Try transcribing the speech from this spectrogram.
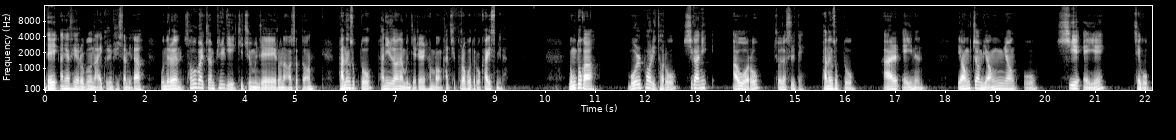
네, 안녕하세요 여러분. 아이쿠준 길사입니다. 오늘은 서부발전 필기 기출문제로 나왔었던 반응속도 단위 전환 문제를 한번 같이 풀어보도록 하겠습니다. 농도가 몰퍼 리터로 시간이 아우어로 주어졌을 때 반응속도 RA는 0.005 CA의 제곱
